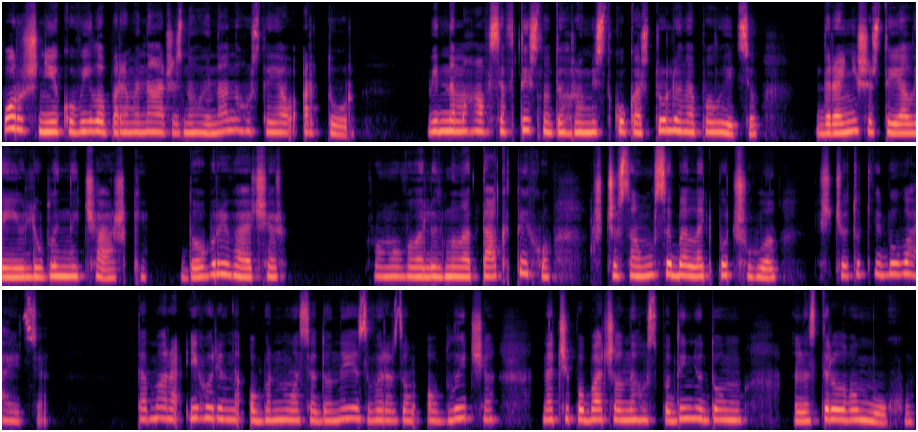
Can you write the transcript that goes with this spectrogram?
Поруч ніяковіло переминаючи з ноги на ногу, стояв Артур. Він намагався втиснути громістку каструлю на полицю, де раніше стояли її улюблені чашки. Добрий вечір, промовила Людмила так тихо, що саму себе ледь почула. Що тут відбувається? Тамара Ігорівна обернулася до неї з виразом обличчя, наче побачила не господиню дому, а настирливу муху.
